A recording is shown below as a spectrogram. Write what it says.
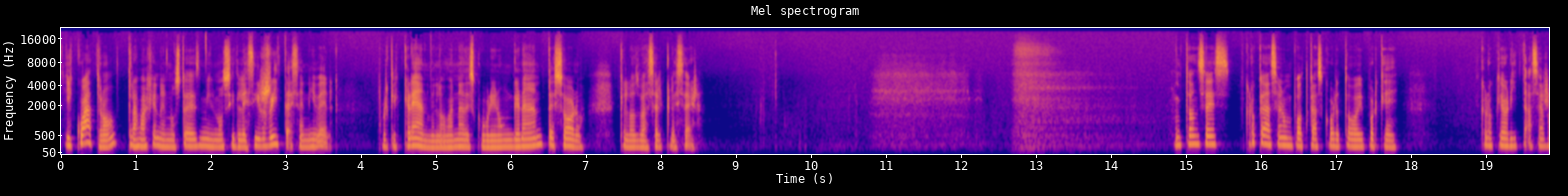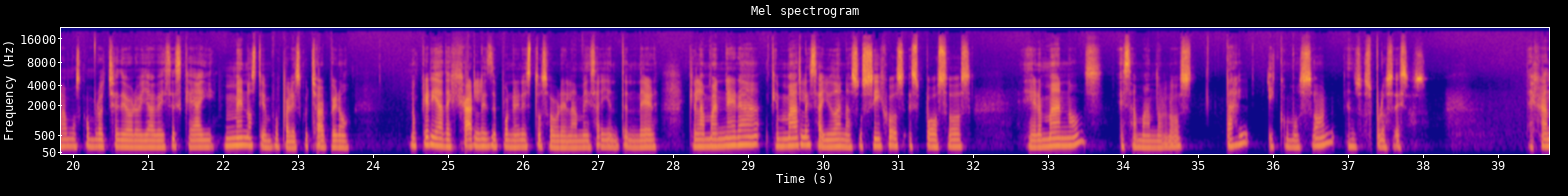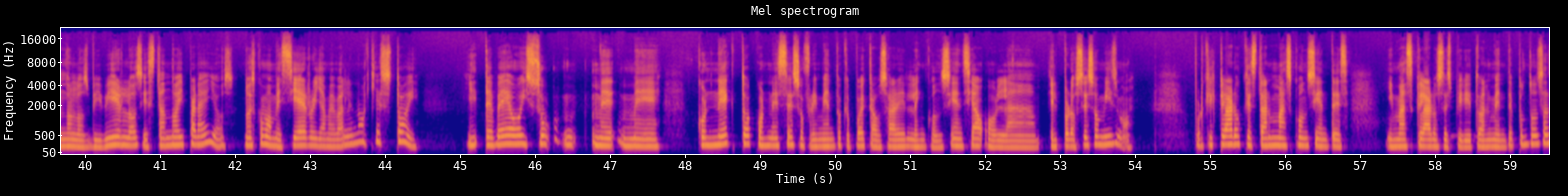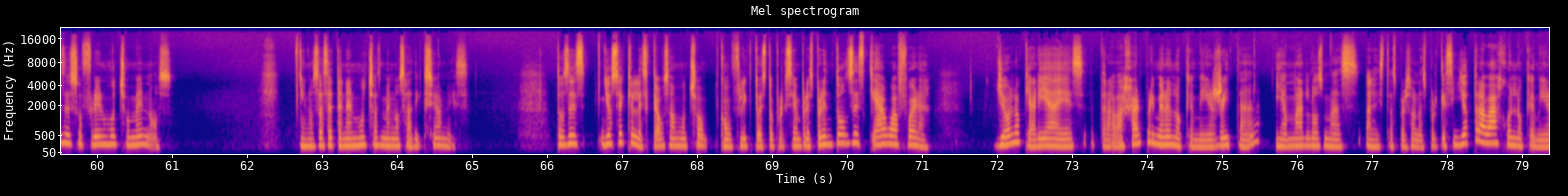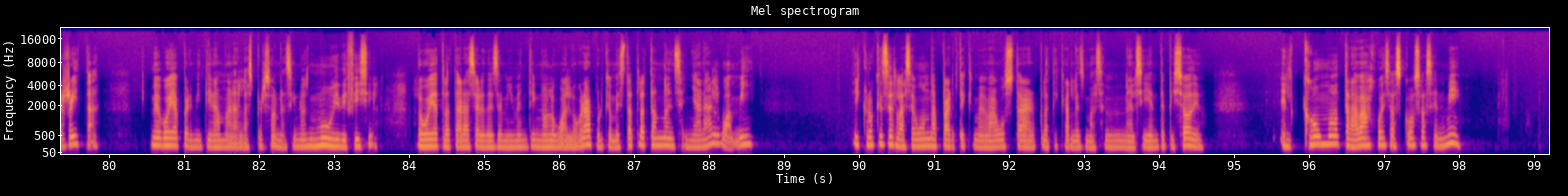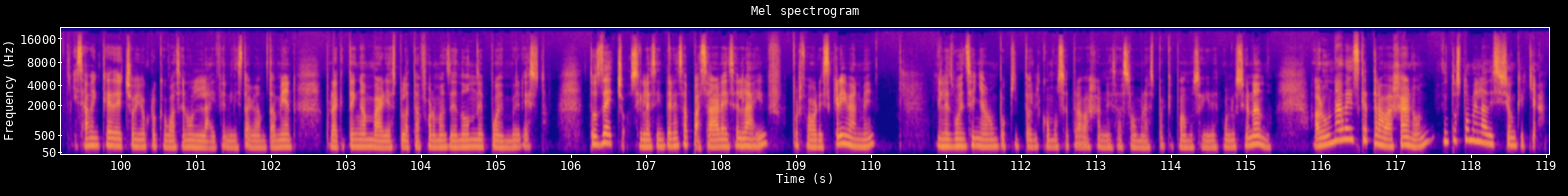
Y cuatro, trabajen en ustedes mismos si les irrita ese nivel, porque créanme, lo van a descubrir un gran tesoro que los va a hacer crecer. Entonces, creo que va a ser un podcast corto hoy porque creo que ahorita cerramos con broche de oro y a veces que hay menos tiempo para escuchar, pero no quería dejarles de poner esto sobre la mesa y entender que la manera que más les ayudan a sus hijos, esposos, hermanos, es amándolos tal y como son en sus procesos dejándolos vivirlos y estando ahí para ellos. No es como me cierro y ya me vale, no, aquí estoy. Y te veo y me, conecto con ese sufrimiento que puede causar la inconsciencia o la, el proceso mismo. Porque claro que estar más conscientes y más claros espiritualmente, pues nos hace sufrir mucho menos. Y nos hace tener muchas menos adicciones. Entonces, yo sé que les causa mucho conflicto esto porque siempre es, pero entonces, ¿qué hago afuera? Yo lo que haría es trabajar primero en lo que me irrita y amarlos más a estas personas, porque si yo trabajo en lo que me irrita, me voy a permitir amar a las personas y no es muy difícil. Lo voy a tratar de hacer desde mi mente y no lo voy a lograr porque me está tratando de enseñar algo a mí. Y creo que esa es la segunda parte que me va a gustar platicarles más en el siguiente episodio el cómo trabajo esas cosas en mí. Y saben que de hecho yo creo que voy a hacer un live en Instagram también para que tengan varias plataformas de donde pueden ver esto. Entonces, de hecho, si les interesa pasar a ese live, por favor escríbanme y les voy a enseñar un poquito el cómo se trabajan esas sombras para que podamos seguir evolucionando. Ahora, una vez que trabajaron, entonces tomen la decisión que quieran.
